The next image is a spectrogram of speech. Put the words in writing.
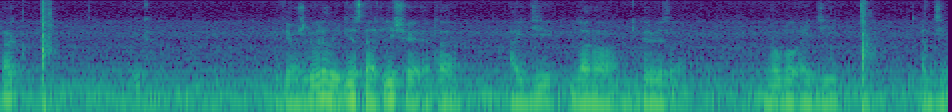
Так. И, как я уже говорил, единственное отличие это ID данного гипервизора. У него был ID 1.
